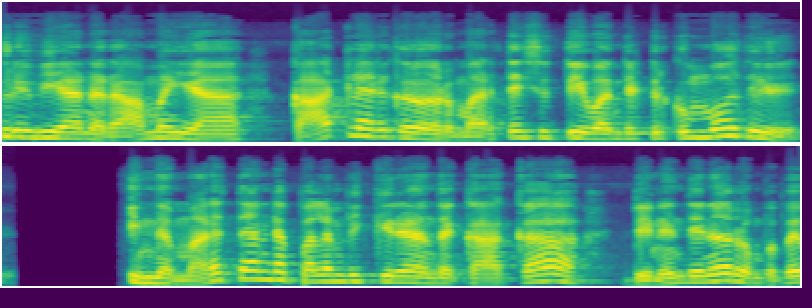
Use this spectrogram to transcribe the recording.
குருவியான ராமையா காட்டுல இருக்கிற ஒரு மரத்தை சுத்தி வந்துட்டு இருக்கும்போது இந்த மரத்தாண்ட பழம் விற்கிற அந்த காக்கா தினம் தினம் ரொம்பவே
